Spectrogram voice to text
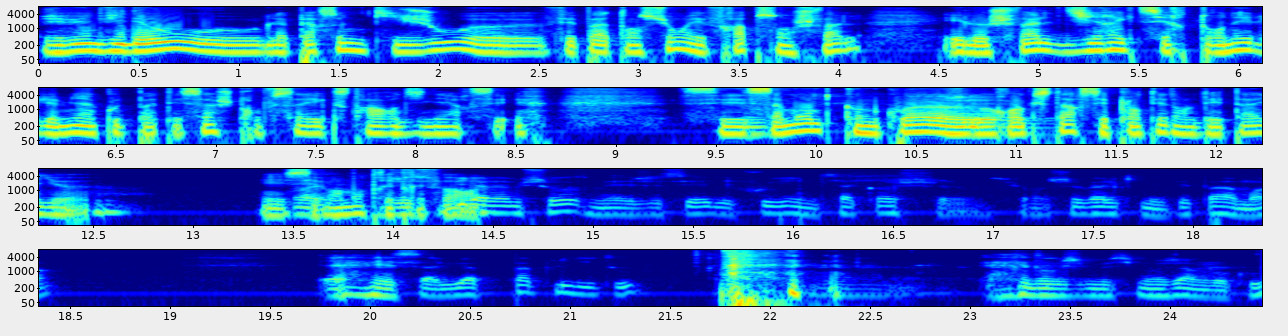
j'ai vu une vidéo où la personne qui joue euh, fait pas attention et frappe son cheval, et le cheval direct s'est retourné, lui a mis un coup de patte. Et ça, je trouve ça extraordinaire. C'est c'est Mm. ça montre comme quoi euh, J'ai- Rockstar s'est planté dans le détail. euh, et c'est Ouais. vraiment très J'ai très fort. la même chose, mais j'essayais de fouiller une sacoche euh, sur un cheval qui n'était pas à moi. Et ça lui a pas plu du tout. Euh, et donc je me suis mangé un gros coup.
